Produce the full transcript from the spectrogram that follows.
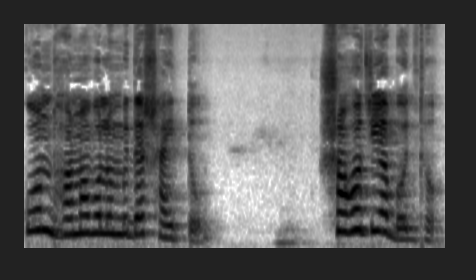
কোন ধর্মাবলম্বীদের সাহিত্য? সহজিয়া বৌদ্ধ।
